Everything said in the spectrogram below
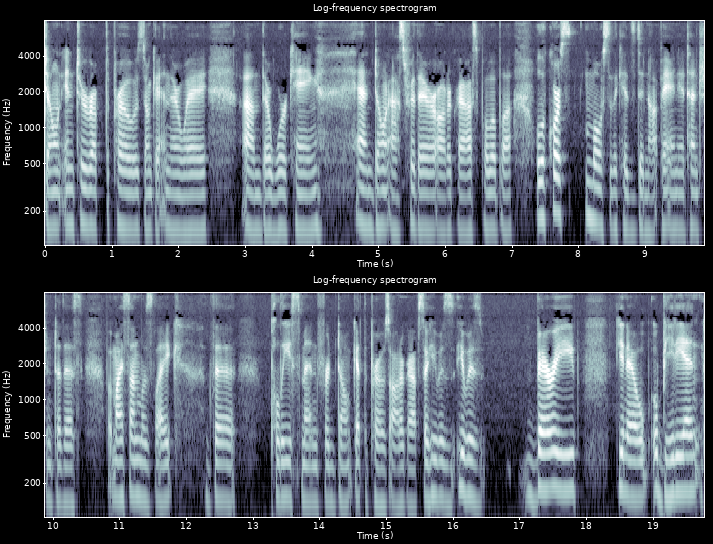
don't interrupt the pros, don't get in their way. Um, they're working, and don't ask for their autographs, blah, blah, blah. Well, of course, most of the kids did not pay any attention to this, but my son was like the policeman for don't get the pros autograph. So he was he was very, you know, obedient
